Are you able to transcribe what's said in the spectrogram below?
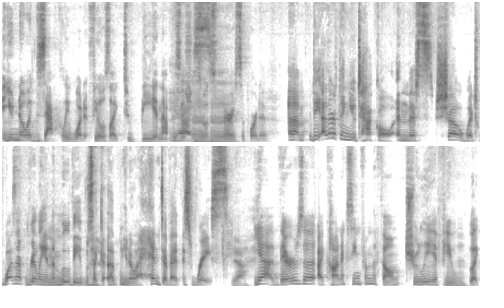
you know exactly what it feels like to be in that position Yes. so it's very mm-hmm. supportive Um, the other thing you tackle in this show, which wasn't really in the movie, it was like a, you know a hint of it, is race. Yeah. yeah there's an iconic scene from the film truly if you like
